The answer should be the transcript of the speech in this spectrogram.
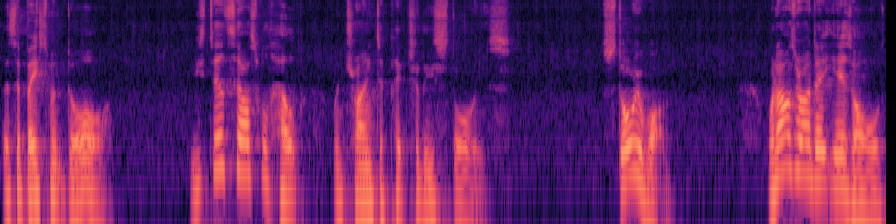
there's a basement door. These details will help when trying to picture these stories. Story 1 When I was around 8 years old,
